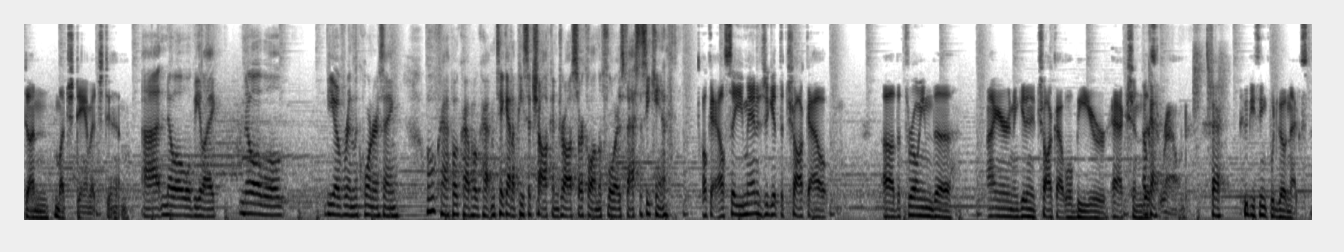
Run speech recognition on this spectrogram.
done much damage to him. Uh, Noah will be like Noah will be over in the corner saying, "Oh crap! Oh crap! Oh crap!" and take out a piece of chalk and draw a circle on the floor as fast as he can. Okay, I'll say you managed to get the chalk out. Uh, the throwing the iron and getting the chalk out will be your action this Okay. round. Fair. Who do you think would go next?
